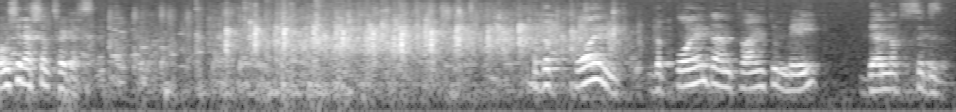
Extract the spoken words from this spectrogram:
অবশ্যই ন্যাশনাল থ্রেট আছে the point, the point I'm trying to make, they are not citizens.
